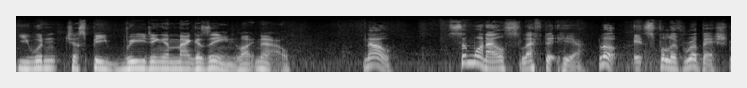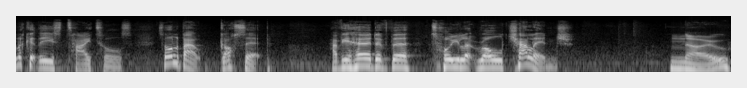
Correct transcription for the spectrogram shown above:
You wouldn't just be reading a magazine like now? No, someone else left it here. Look, it's full of rubbish. Look at these titles. It's all about gossip. Have you heard of the toilet roll challenge? No.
